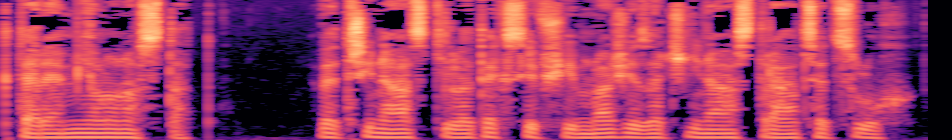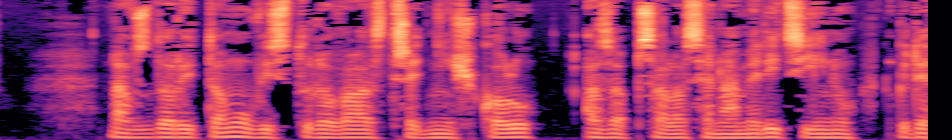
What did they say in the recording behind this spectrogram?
které mělo nastat. Ve třinácti letech si všimla, že začíná ztrácet sluch. Navzdory tomu vystudovala střední školu a zapsala se na medicínu, kde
